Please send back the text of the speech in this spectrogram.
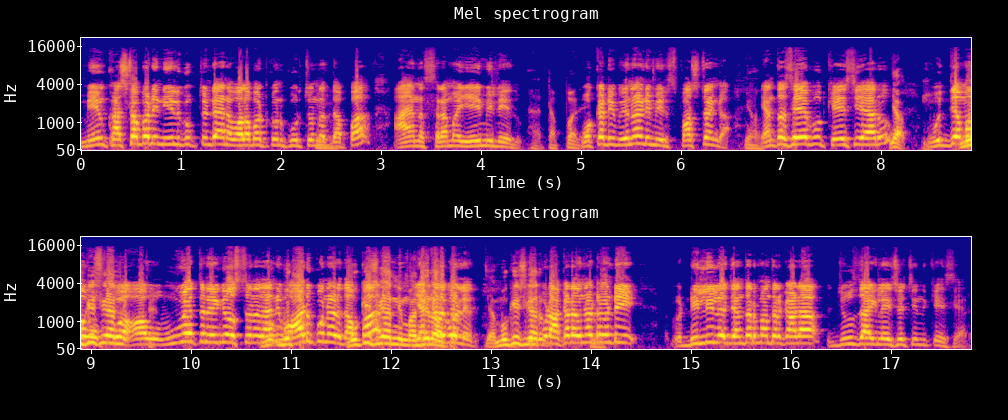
మేము కష్టపడి నీళ్ళు గుప్తుంటే ఆయన వలబట్టుకొని కూర్చున్నది తప్ప ఆయన శ్రమ ఏమీ లేదు. ఒకటి వినండి మీరు స్పష్టంగా. ఎంతసేపు కేసీఆర్. ఉద్యమ ఉవ్వెత్తున ఎగొస్తున్న దాన్ని ము- వాడుకున్నాడు తప్ప ముఖేష్ గారు- ఇప్పుడు అక్కడ ఉన్నటువంటి ఢిల్లీలో జంతర్ మంతర్ కాడ జ్యూస్ దాగి లేచి వచ్చింది కేసీఆర్.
